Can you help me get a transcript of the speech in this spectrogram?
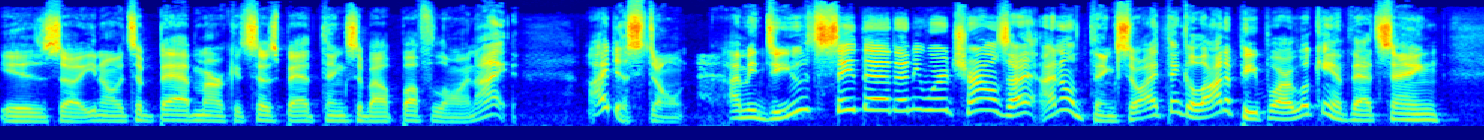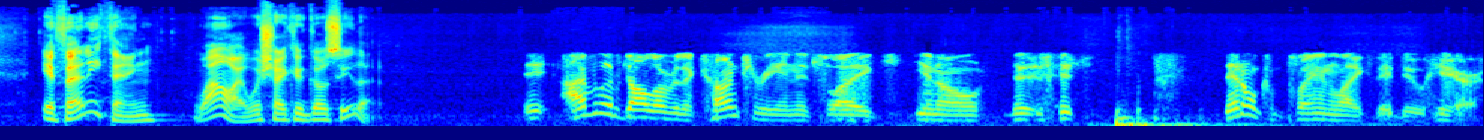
is, uh, you know, it's a bad mark. It says bad things about Buffalo, and I, I just don't. I mean, do you say that anywhere, Charles? I, I don't think so. I think a lot of people are looking at that saying, if anything, wow, I wish I could go see that. It, I've lived all over the country, and it's like you know, it, it, they don't complain like they do here.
